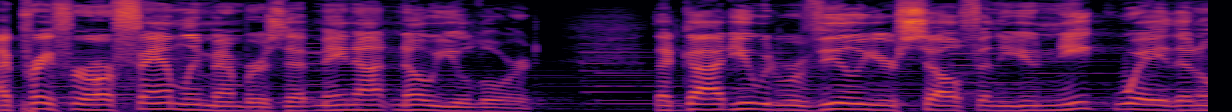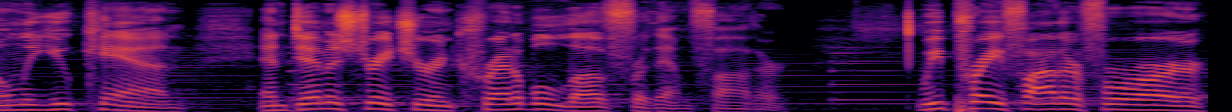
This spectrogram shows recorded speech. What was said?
I pray for our family members that may not know you, Lord, that God, you would reveal yourself in the unique way that only you can and demonstrate your incredible love for them, Father. We pray, Father, for our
